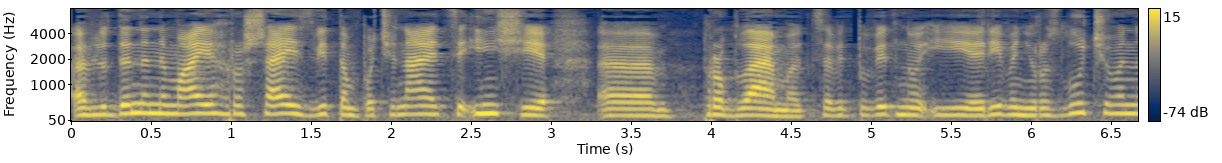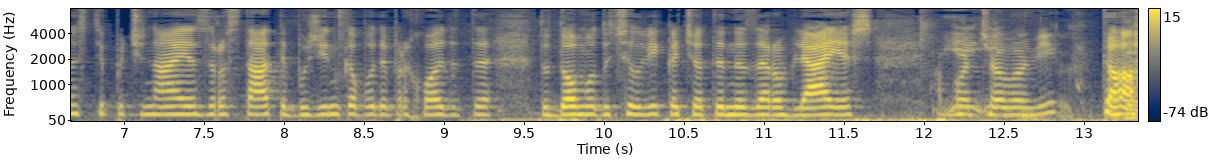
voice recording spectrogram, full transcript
е, в людини немає грошей, звідти починаються інші е, проблеми. Це відповідно і рівень розлучуваності починає зростати, бо жінка буде приходити додому до чоловіка, що ти не заробляєш. Або І- чоловік. Так.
